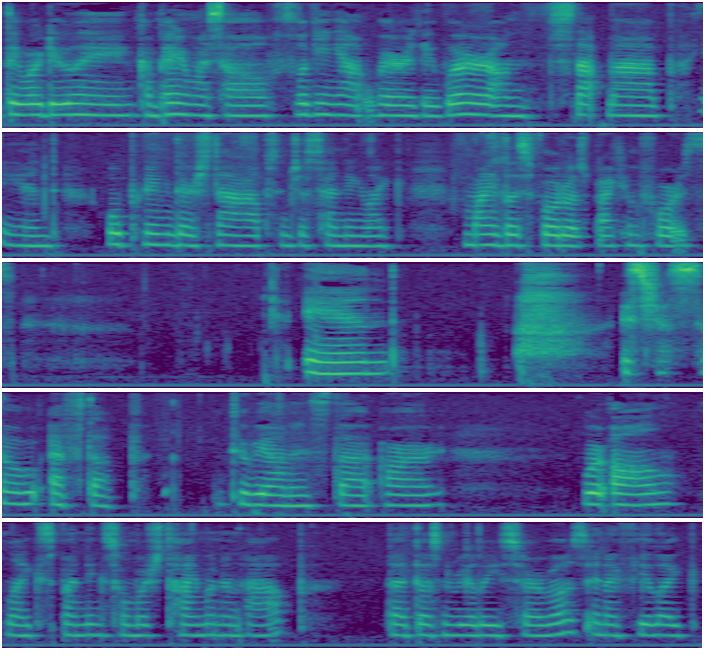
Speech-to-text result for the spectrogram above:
they were doing, comparing myself, looking at where they were on SnapMap, and opening their snaps and just sending like mindless photos back and forth. And uh, it's just so effed up, to be honest, that our we're all like spending so much time on an app that doesn't really serve us and i feel like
